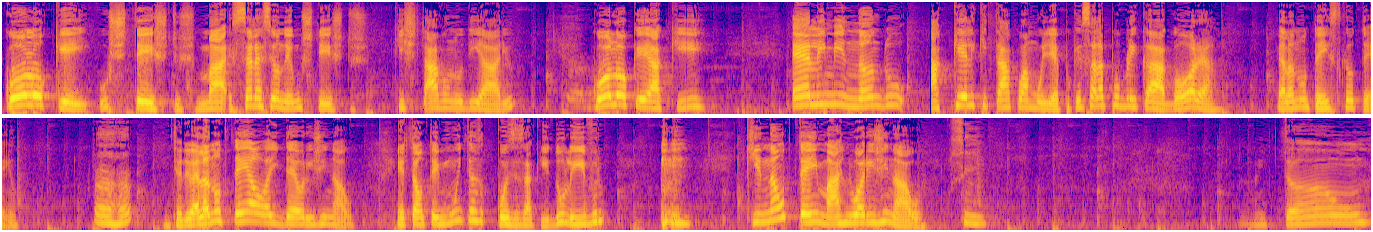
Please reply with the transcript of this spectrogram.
Coloquei os textos, selecionei uns textos que estavam no diário, coloquei aqui, eliminando aquele que está com a mulher. Porque se ela publicar agora, ela não tem isso que eu tenho. Uhum. Entendeu? Ela não tem a ideia original. Então, tem muitas coisas aqui do livro que não tem mais no original. Sim. Então.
